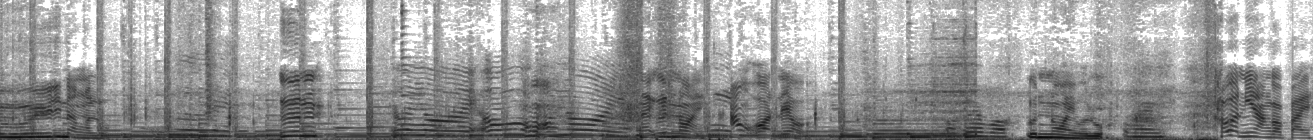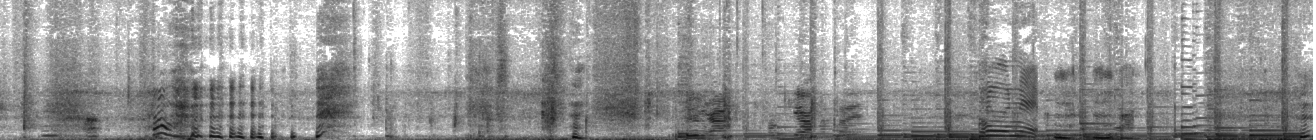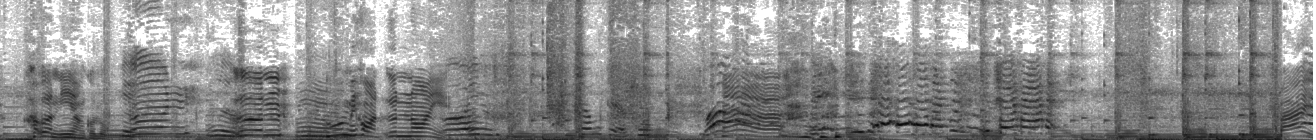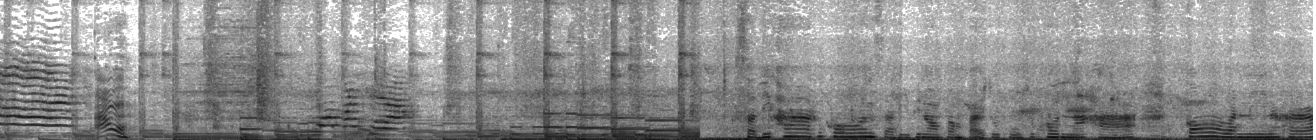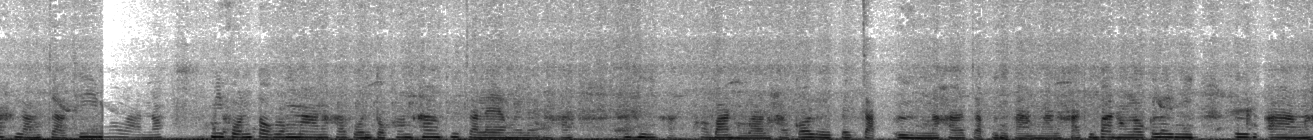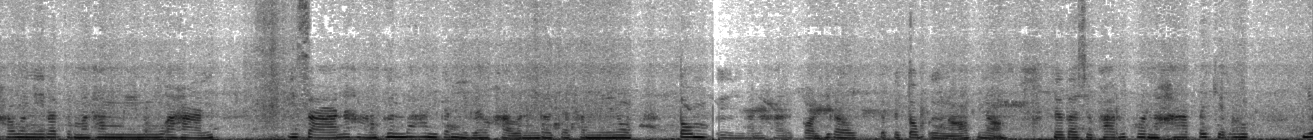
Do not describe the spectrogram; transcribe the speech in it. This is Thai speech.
อุ้ยอีหนังอะลูกอื่นดูหน่อยเอาหน่อยนายอื่นหน่อย เอ้าออดแล้วโอเคบอกอื่นหน่อยวะลูกมันเขาอันนี้หนังก็ไปเอ้าตึงอะต้องเกี่ยวมันไปยืนเนี่ยอืมอืมอ่านหึเขาเอินอีหยังก็ลูกยืนอื่นโอ้มีหอดอื่นหน่อยเอ้ยทำเสียคุณอ่าไป เอ้า สวัสดีค่ะทุกคน สวัสดีพี่น้องปังไปทุกคนทุกคนนะคะ ก็วันนี้นะคะ หลังจากที่เมื่อวานเนาะมีฝนตกลงมานะคะ ฝนตกค่อนข้างที่จะแรงเลยเลยนะคะ นี่ค่ะพ่อบ้านของเรานะคะ ก็เลยไปจับอึ่งนะคะ จับอึ่งอ่างมานะคะ ที่บ้านของเราก็เลยมีอึ่งอ่างนะคะ วันนี้เราจะมาทำเมนูอาหารอีสานอาหารเพื่อนบ้านกันอีกแล้วค่ะ วันนี้เราจะทำเมนูต้มอึ่งกันนะคะ ก่อนที่เราจะไปต้มอึ่งเนาะพี่น้องเดี๋ยวเราจะพาทุกคนนะคะ ไปเก็บเอา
